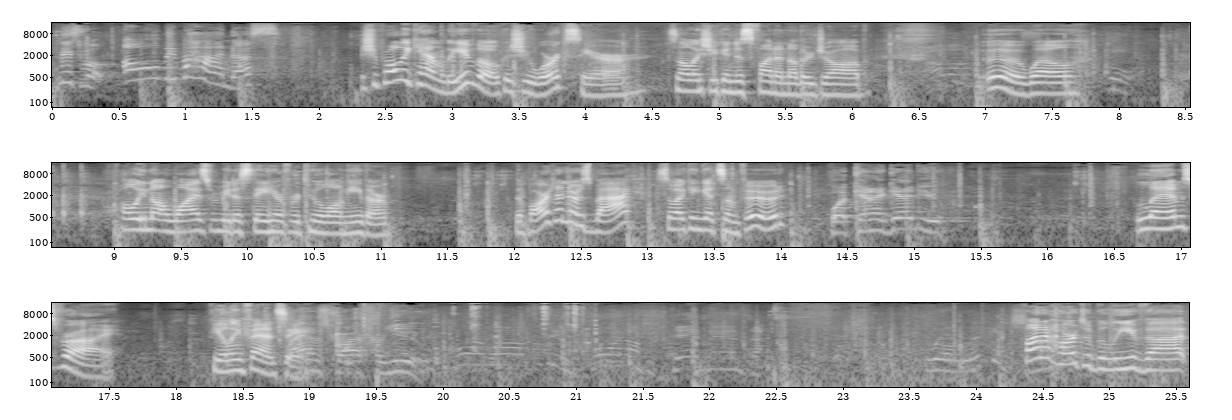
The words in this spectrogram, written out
this will all be behind us. She probably can't leave, though, because she works here. It's not like she can just find another job. Ugh, well... Probably not wise for me to stay here for too long, either. The bartender's back, so I can get some food. What can I get you? Lamb's fry. Feeling fancy. Lamb's fry for you. Find it hard to believe that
